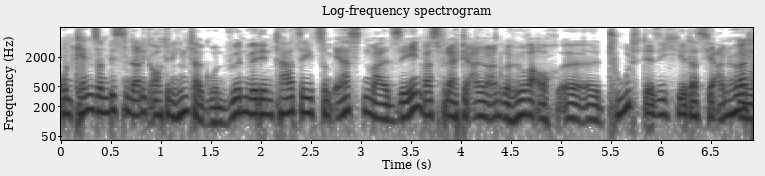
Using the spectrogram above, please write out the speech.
Und kennen so ein bisschen dadurch auch den Hintergrund. Würden wir den tatsächlich zum ersten Mal sehen, was vielleicht der eine oder andere Hörer auch äh, tut, der sich hier das hier anhört,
